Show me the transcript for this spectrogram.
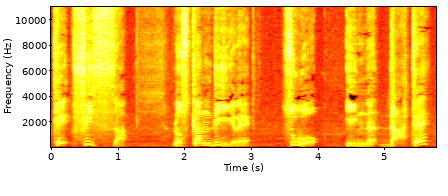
che fissa lo scandire suo in date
